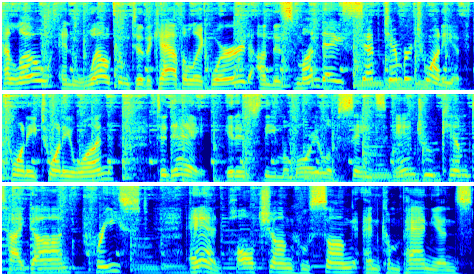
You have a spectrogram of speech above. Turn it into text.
Hello, and welcome to the Catholic Word on this Monday, September 20th, 2021. Today, it is the memorial of Saints Andrew Kim Tae-gon, priest, and Paul Chong Ha-sang, and companions.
